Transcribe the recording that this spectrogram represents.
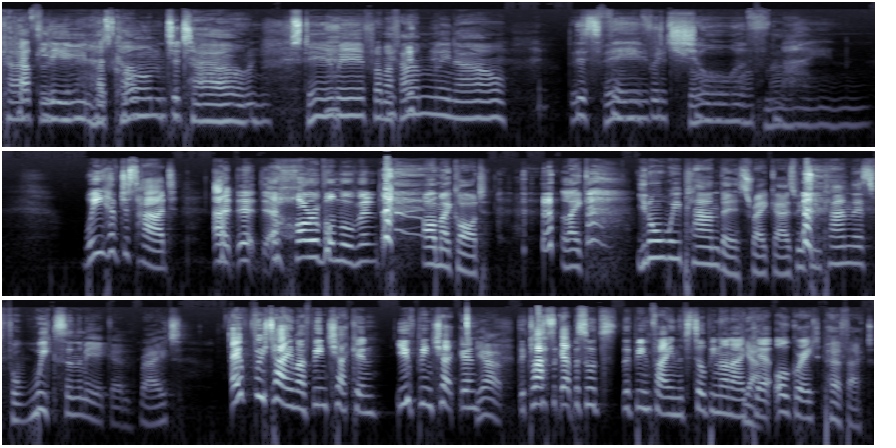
Kathleen has come to town. Stay away from my family now. This favourite show of mine. We have just had a, a, a horrible moment. Oh my god. Like, you know, we planned this, right, guys? We've been planning this for weeks in the making, right? Every time I've been checking, you've been checking. Yeah. The classic episodes, they've been fine. They've still been on iPlayer. Yeah. All great. Perfect.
